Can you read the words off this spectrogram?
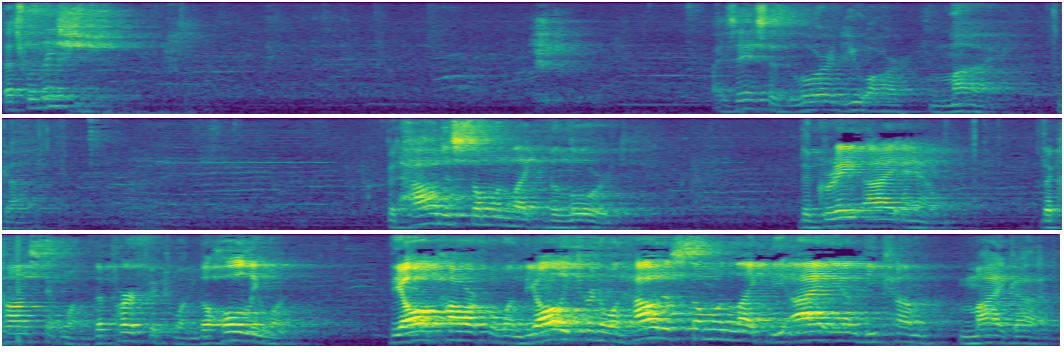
That's relationship. Isaiah says, Lord, you are my God. But how does someone like the Lord, the great I am, the constant one, the perfect one, the holy one, the all powerful one, the all eternal one, how does someone like the I am become my God?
